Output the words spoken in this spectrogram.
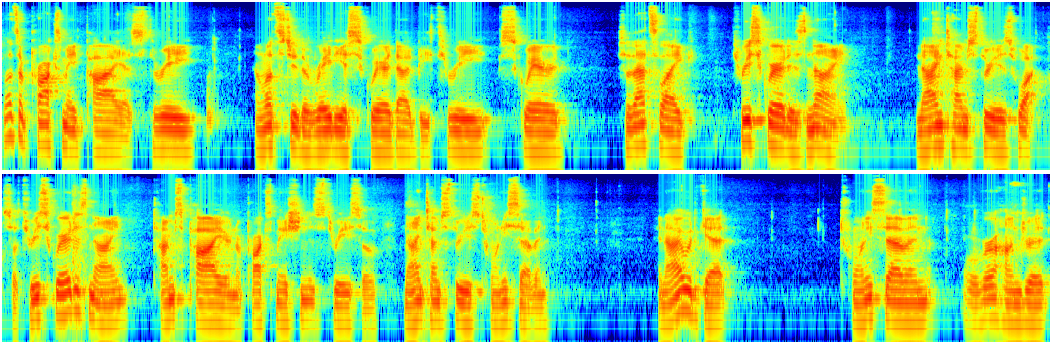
let's approximate pi as 3, and let's do the radius squared, that would be 3 squared. So that's like 3 squared is 9. 9 times 3 is what? So 3 squared is 9 times pi, or an approximation is 3, so 9 times 3 is 27. And I would get 27 over 100.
